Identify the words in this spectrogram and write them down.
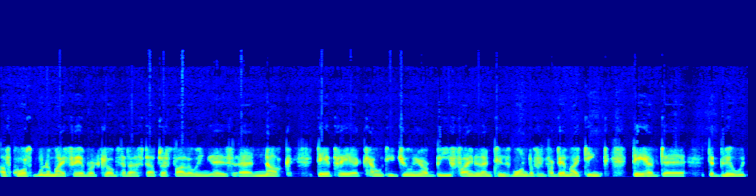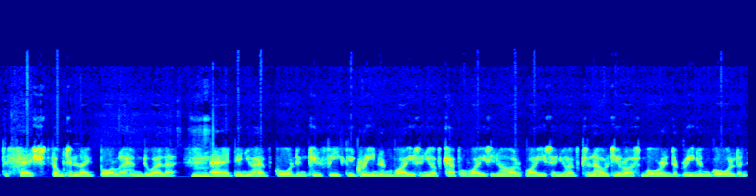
of course, one of my favourite clubs that I started following is uh, Knock. They play a county junior B final, and it is wonderful for them. I think they have the the blue with the sash, something like Boherlahan-Dualla. Uh, then you have Golden Kilfeacle green and white, and you have Cappawhite in all white, and you have Clonoulty Ross Rossmore in the green and gold. And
